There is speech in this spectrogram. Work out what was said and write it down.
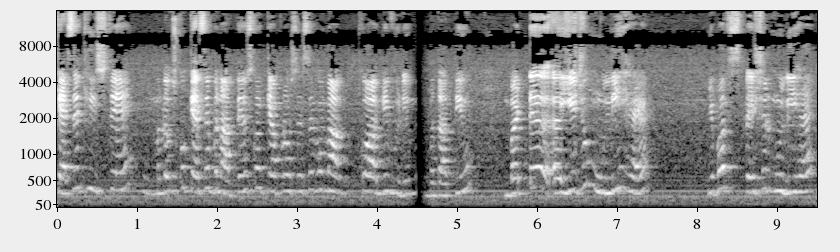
कैसे खींचते हैं मतलब उसको कैसे बनाते हैं उसका क्या प्रोसेस है वो मैं आपको आगे वीडियो में बताती हूँ। बट ये जो मूली है ये बहुत स्पेशल मूली है।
